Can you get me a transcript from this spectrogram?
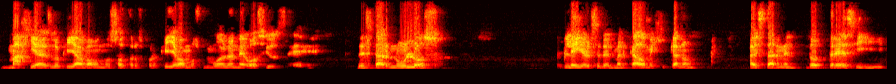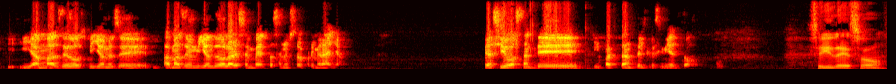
magia, es lo que llamamos nosotros, porque llevamos un modelo de negocios de, estar nulos, players en el mercado mexicano, a estar en el top 3 y, a más de dos millones de, a más de un millón de dólares en ventas en nuestro primer año. ha sido bastante impactante el crecimiento. Sí, de eso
